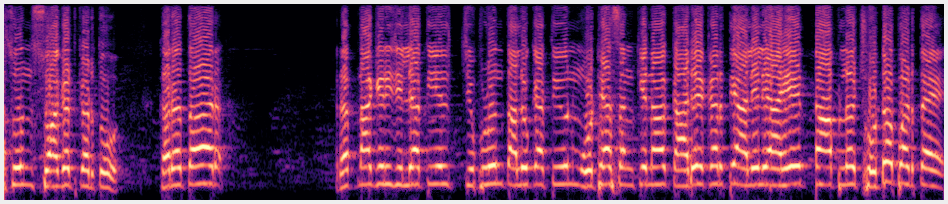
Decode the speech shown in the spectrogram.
मनापासून स्वागत करतो. खर तर रत्नागिरी जिल्ह्यातील चिपळूण तालुक्यातून मोठ्या संख्येनं कार्यकर्ते आलेले आहेत. आपलं छोटं पडतंय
